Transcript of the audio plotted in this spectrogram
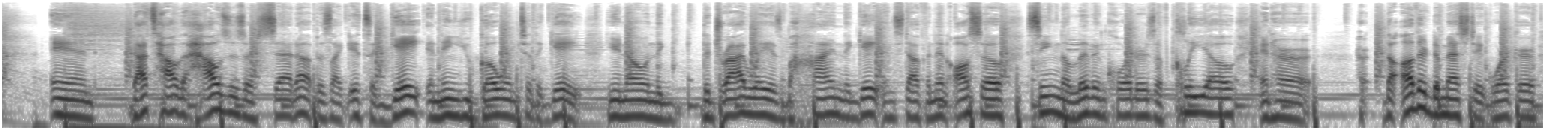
And that's how the houses are set up. It's like it's a gate and then you go into the gate, you know, and the the driveway is behind the gate and stuff. And then also seeing the living quarters of Cleo and her her, the other domestic worker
